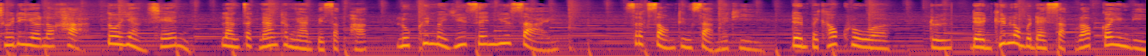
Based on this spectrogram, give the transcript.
ช่วยได้เยอะแล้วค่ะ ตัวอย่างเช่น หลังจากนั่งทำงานไปสักพัก ลุกขึ้นมายืดเส้นยืดสาย สัก 2-3 นาที เดินไปเข้าครัว หรือเดินขึ้นลงบันไดสักรอบก็ยังดี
